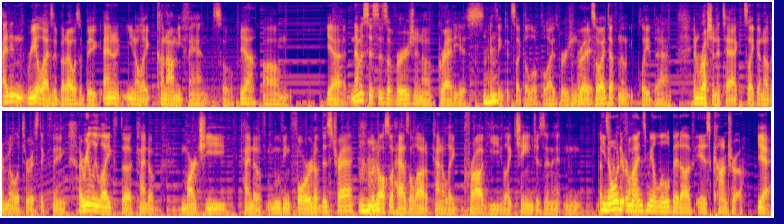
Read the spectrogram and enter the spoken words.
I didn't realize it, but I was a big and you know like Konami fan. So yeah. um, yeah, Nemesis is a version of Gradius. I Mhm. think it's like a localized version of Right. it. So I definitely played that. And Rush'n Attack, it's like another militaristic thing. I really like the kind of marchy kind of moving forward of this track, Mhm. but it also has a lot of kind of like proggy like changes in it. And that's you know what it fun. reminds me a little bit of is Contra. Yeah.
